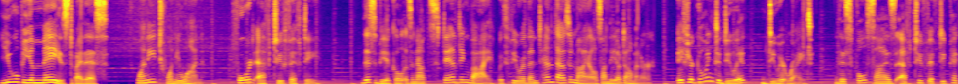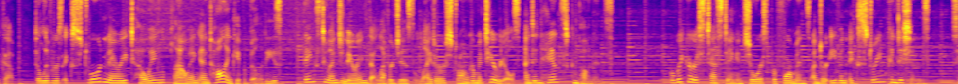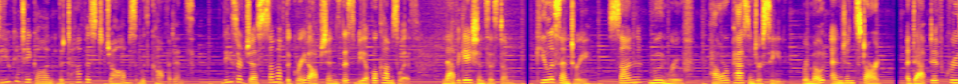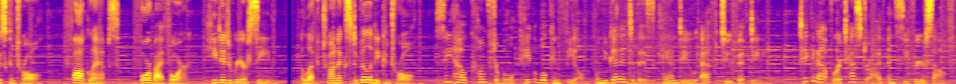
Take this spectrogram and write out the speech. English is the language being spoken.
You will be amazed by this 2021 Ford F-250. This vehicle is an outstanding buy with fewer than 10,000 miles on the odometer. If you're going to do it, do it right. This full-size F-250 pickup delivers extraordinary towing, plowing, and hauling capabilities thanks to engineering that leverages lighter, stronger materials and enhanced components. Rigorous testing ensures performance under even extreme conditions, so you can take on the toughest jobs with confidence. These are just some of the great options this vehicle comes with. Navigation system, keyless entry, sun, moonroof, power passenger seat, remote engine start, adaptive cruise control, fog lamps, 4x4, heated rear seat, electronic stability control. See how comfortable capable can feel when you get into this can-do F-250. Take it out for a test drive and see for yourself.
